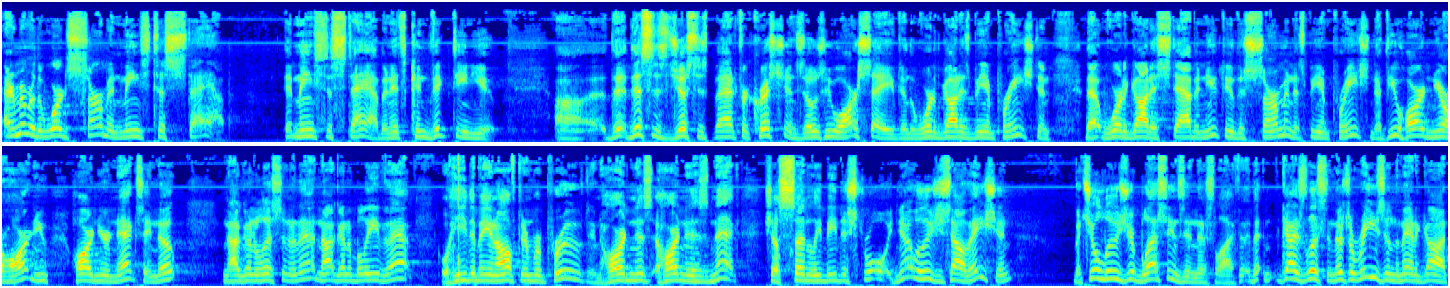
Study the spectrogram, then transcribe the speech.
and remember the word sermon means to stab it means to stab and it's convicting you uh, th- this is just as bad for christians those who are saved and the word of god is being preached and that word of god is stabbing you through the sermon that's being preached and if you harden your heart and you harden your neck say nope not going to listen to that not going to believe that well he that being often reproved and harden his, his neck shall suddenly be destroyed You're not going to lose your salvation but you'll lose your blessings in this life. Guys, listen, there's a reason the man of God,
